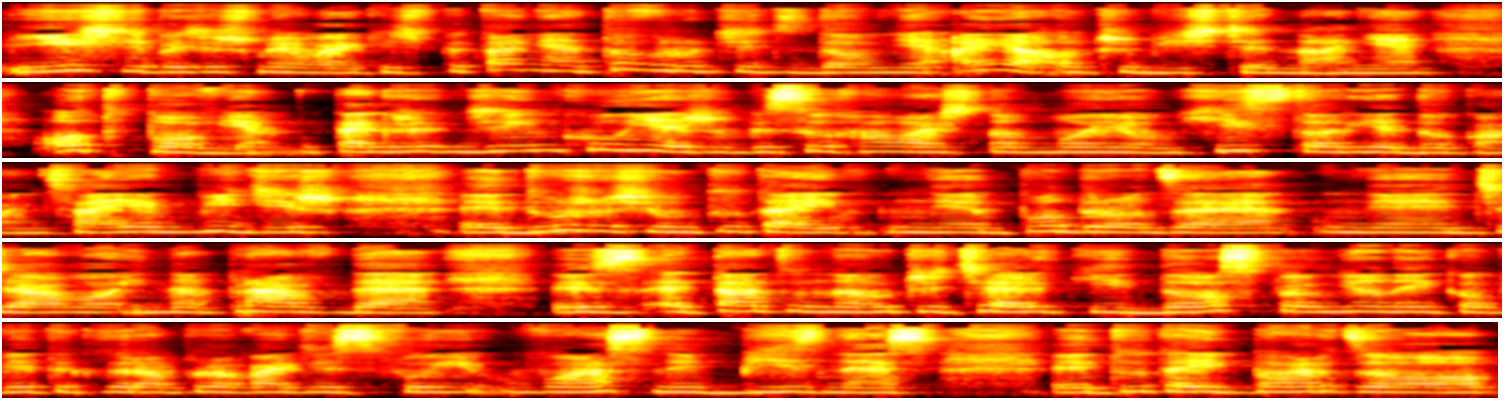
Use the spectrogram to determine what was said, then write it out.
Jeśli będziesz miała jakieś pytania, to wrócić do mnie, a ja oczywiście na nie odpowiem. Także dziękuję, że wysłuchałaś tą moją historię do końca. Jak widzisz, y, dużo się tutaj y, po drodze y, działo i naprawdę z etatu nauczycielki do spełnionej kobiety, która prowadzi swój własny biznes. Tutaj bardzo,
